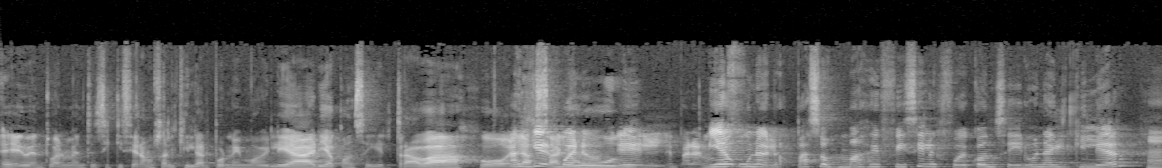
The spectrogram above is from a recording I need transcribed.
eh, eventualmente si quisiéramos alquilar por una inmobiliaria, conseguir trabajo, la salud. Bueno, el- para mí uno de los pasos más difíciles fue conseguir un alquiler Mm.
